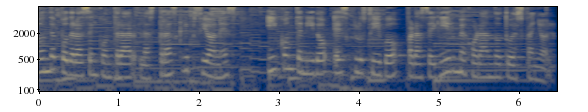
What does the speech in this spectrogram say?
donde podrás encontrar las transcripciones y contenido exclusivo para seguir mejorando tu español.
